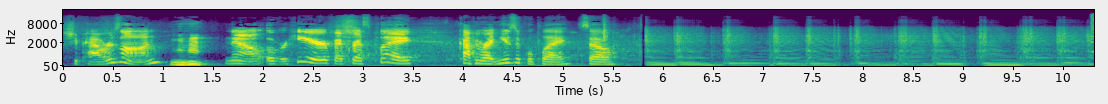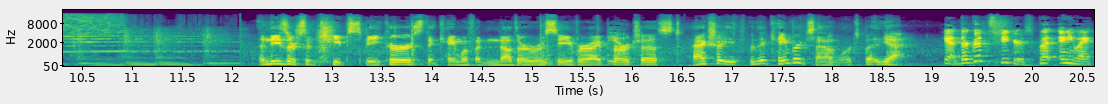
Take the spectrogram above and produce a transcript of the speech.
She powers on. Mm-hmm. Now over here, if I press play, copyright music will play. So. And these are some cheap speakers that came with another receiver I purchased. Yeah. Actually, the Cambridge SoundWorks, but yeah. Yeah, they're good speakers. But anyway,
